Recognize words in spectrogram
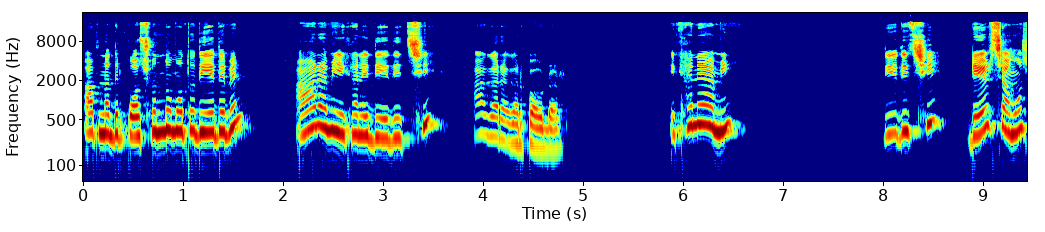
আপনাদের পছন্দ মতো দিয়ে দেবেন। আর আমি এখানে দিয়ে দিচ্ছি আগার আগার পাউডার। এখানে আমি দিয়ে দিচ্ছি দেড় চামচ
